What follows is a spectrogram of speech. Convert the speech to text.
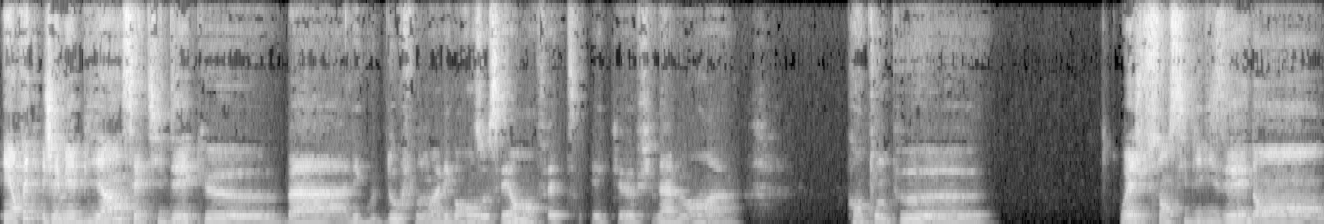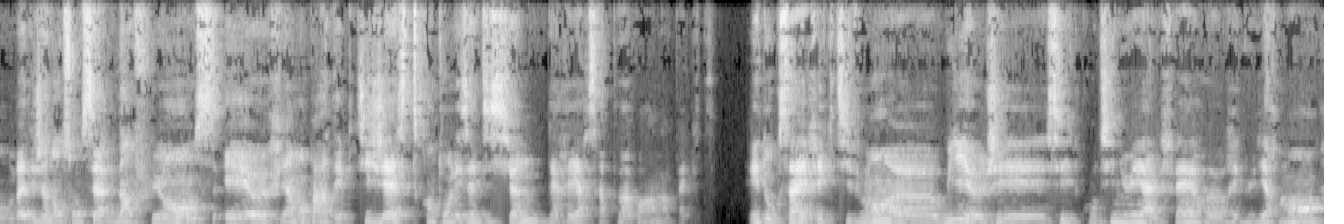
Et en fait, j'aimais bien cette idée que bah, les gouttes d'eau font les grands océans, en fait, et que finalement, quand on peut ouais, juste sensibiliser dans, bah, déjà dans son cercle d'influence et euh, finalement par des petits gestes, quand on les additionne derrière, ça peut avoir un impact. Et donc ça, effectivement, euh, oui, euh, j'ai essayé de continuer à le faire régulièrement.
